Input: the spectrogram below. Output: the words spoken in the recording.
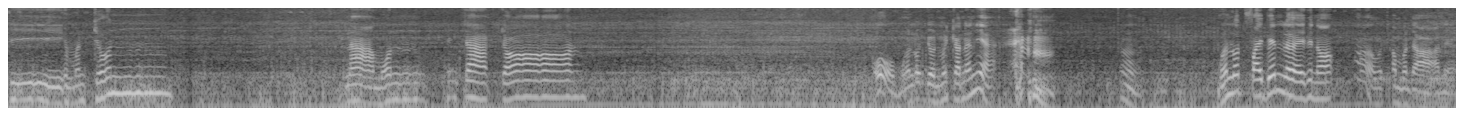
ที่มันจน หน้ามน เห็นจากจร โอ้ เหมือนรถยนต์เหมือนกันนะเนี่ยเหมือนรถไฟเบนซ์เลยพี่น้องธรรมดาเนี่ย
